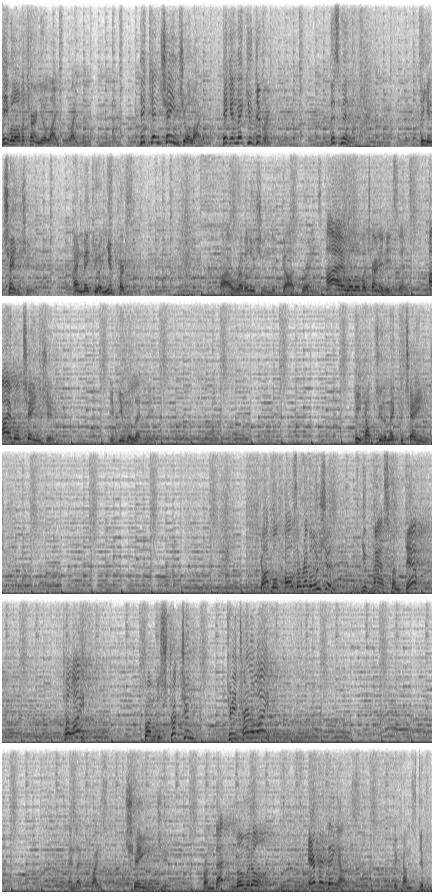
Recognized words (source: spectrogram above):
He will overturn your life right now. He can change your life. He can make you different. This minute, He can change you and make you a new person by a revolution that God brings. I will overturn it, He says. I will change you if you will let me. He helps you to make the change. God will cause a revolution. You pass from death to life, from destruction to eternal life. And let Christ change you. From that moment on, everything else becomes different.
